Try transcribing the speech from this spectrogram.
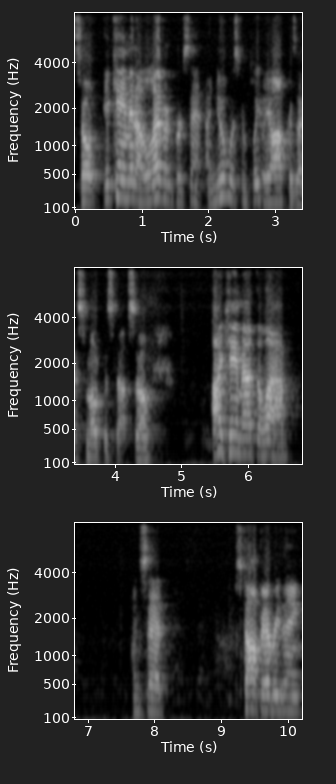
So it came in at 11%. I knew it was completely off because I smoked the stuff. So I came at the lab and said, "Stop everything.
